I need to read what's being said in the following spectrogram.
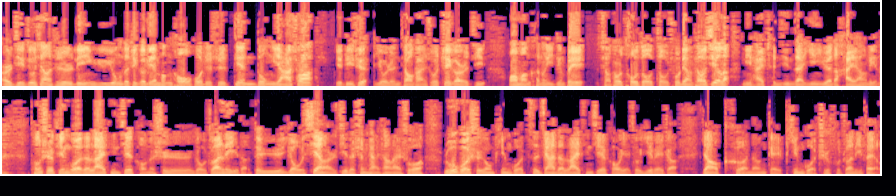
耳机就像是淋浴用的这个莲蓬头，或者是电动牙刷，也的确有人调侃说，这个耳机往往可能已经被小偷偷走，走出两条街了，你还沉浸在音乐的海洋里呢。同时，苹果的 Lightning 接口呢是有专利的，对于有线耳机的生产商来说，如果使用苹果自家的 Lightning 接口，也就意味着要可能给苹果支付专利费了。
